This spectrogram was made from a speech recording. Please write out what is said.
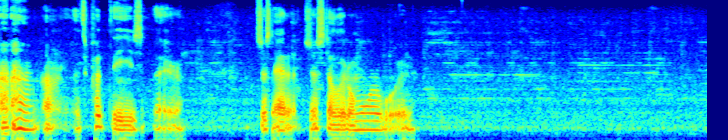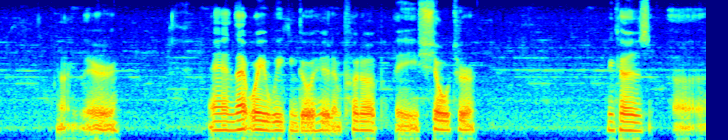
All right, let's put these there. Just add just a little more wood. right there and that way we can go ahead and put up a shelter because uh,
